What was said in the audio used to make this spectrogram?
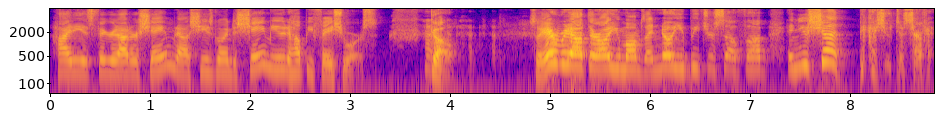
Heidi has figured out her shame. Now she's going to shame you to help you face yours. Go. so, everybody out there, all you moms, I know you beat yourself up, and you should because you deserve it.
